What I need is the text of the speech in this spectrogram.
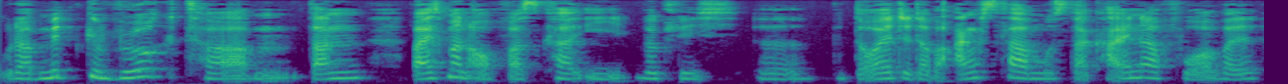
oder mitgewirkt haben, dann weiß man auch, was KI wirklich äh, bedeutet. Aber Angst haben muss da keiner vor, weil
